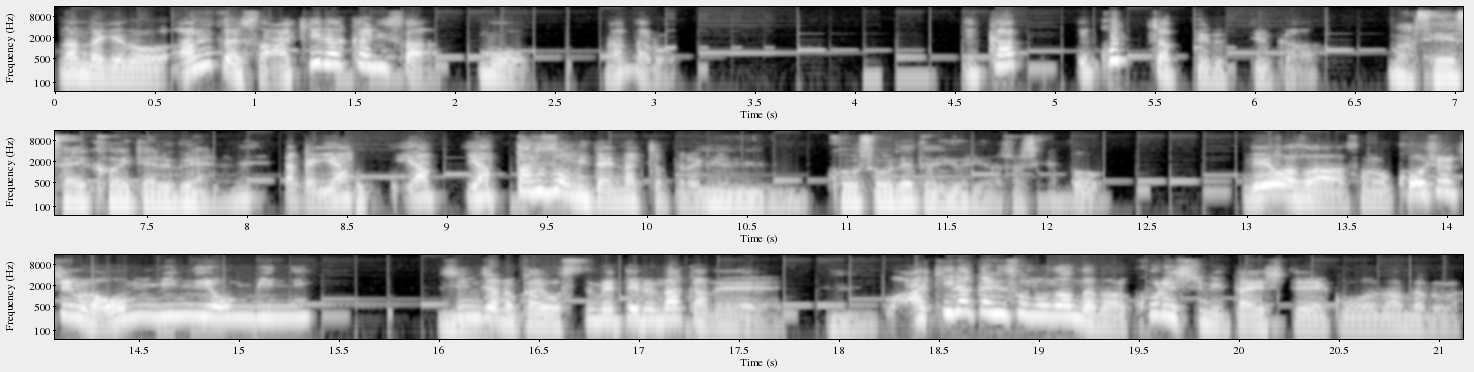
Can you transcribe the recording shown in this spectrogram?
なんだけど、あの人たちさ、明らかにさ、もう、なんだろう、いか、怒っちゃってるっていうか、まあ、制裁加えてやるぐらいのね。なんかや、や、やったるぞみたいになっちゃってるわけよ。うん。交渉でというよりは確かに。で、要はさ、その交渉チームが穏便に穏便に信者の。の会を進めてる中で、うん明らかにその、なんだろうな、コレッシュに対して、こう、なんだろうな、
